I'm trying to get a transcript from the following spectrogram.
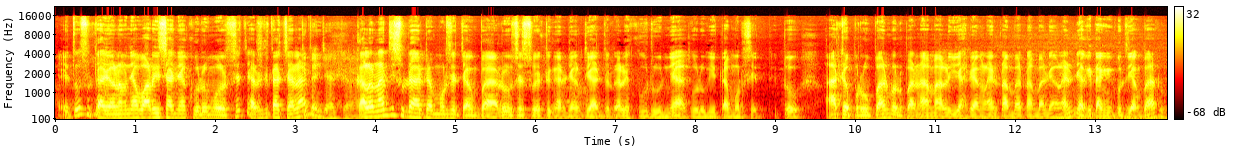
Itu sudah yang namanya warisannya guru mursid ya harus kita jalani. Kita jaga. kalau nanti sudah ada mursid yang baru sesuai dengan yang dianjurkan oleh gurunya guru kita mursid itu ada perubahan perubahan amaliyah yang lain tambah-tambahan yang lain ya kita ngikuti yang baru.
